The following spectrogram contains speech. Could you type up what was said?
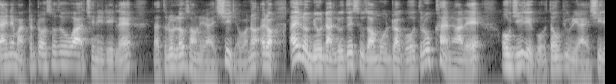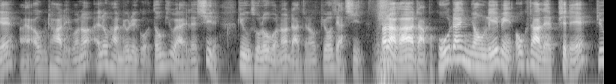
တိုင်းထဲမှာတော်တော်ဆိုးဆိုးဝါအခြေအနေတွေလည်းဒါသူတို့လှုပ်ဆောင်နေတာရှိတယ်ပေါ့နော်အဲ့တော့အဲ့လိုမျိုးဒါလူသစ်စုဆောင်းမှုအတွက်ကိုသူတို့ခံထားတဲ့အုပ်ကြီးတွေကိုအသုံးပြုနေရရှိတယ်အဲဥက္ကဋ္ဌတွေပေါ့နော်အဲ့လိုဟာမျိုးတွေကိုအသုံးပြုရလည်းရှိတယ်ပြူဆိုလို့ပေါ့နော်ဒါကျွန်တော်ပြောစရာရှိတယ်အဲ့ဒါကဒါပဲခူးတိုင်းညောင်လေးပင်ဥက္ကဋ္ဌလည်းဖြစ်တယ်ပြူ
